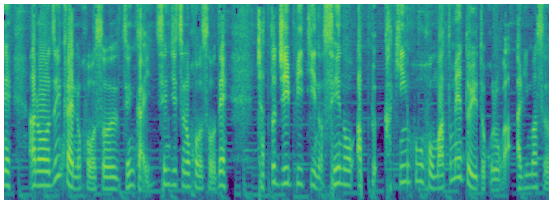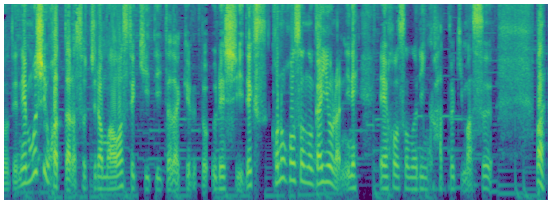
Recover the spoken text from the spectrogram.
ね、あの、前回の放送、前回、先日の放送で、チャット GPT の性能アップ、課金方法まとめというところがありますのでね、もしよかったらそちらも合わせて聞いていただけると嬉しいです。この放送の概要欄にね、えー放送のリンク貼っておきます。まあ、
